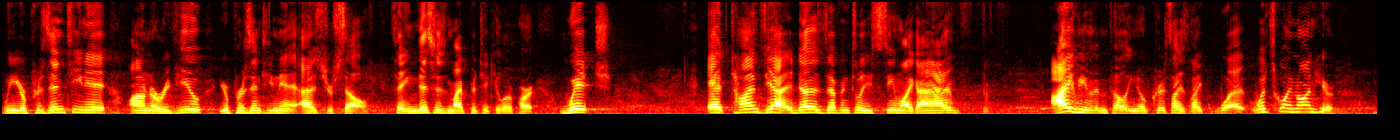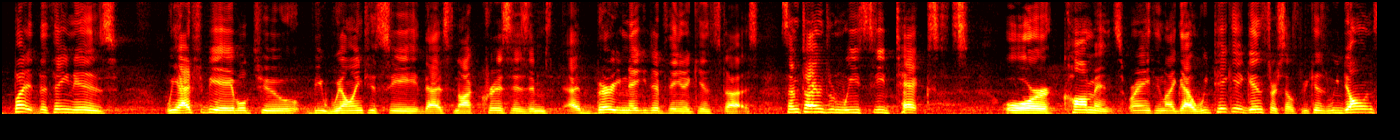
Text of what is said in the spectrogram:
When you're presenting it on a review, you're presenting it as yourself, saying this is my particular part, which at times, yeah, it does definitely seem like I've, I've even felt, you know, criticized, like, what, what's going on here? But the thing is, we have to be able to be willing to see that it's not criticism, a very negative thing against us. Sometimes when we see texts or comments or anything like that, we take it against ourselves because we don't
